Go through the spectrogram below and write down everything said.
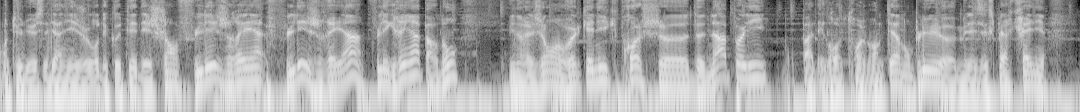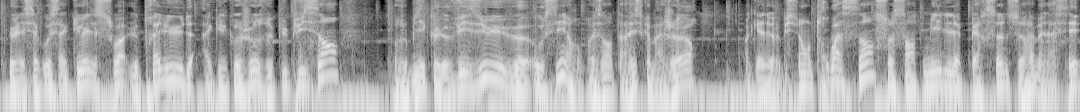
ont eu lieu ces derniers jours du côté des champs flégréens, flégréens, flégréens, pardon, une région volcanique proche euh, de Napoli. Bon, pas des gros tremblements de terre non plus, euh, mais les experts craignent que les secousses actuelles soient le prélude à quelque chose de plus puissant. Sans oublier que le Vésuve aussi représente un risque majeur. En cas d'éruption, 360 000 personnes seraient menacées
